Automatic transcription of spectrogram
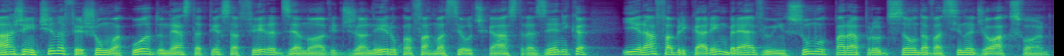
a Argentina fechou um acordo nesta terça-feira, 19 de janeiro, com a farmacêutica AstraZeneca e irá fabricar em breve o insumo para a produção da vacina de Oxford.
